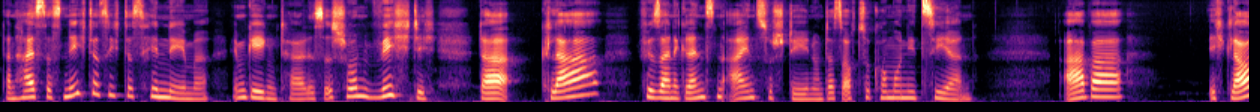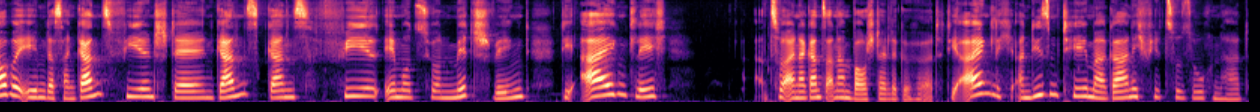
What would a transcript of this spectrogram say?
dann heißt das nicht, dass ich das hinnehme. Im Gegenteil, es ist schon wichtig, da klar für seine Grenzen einzustehen und das auch zu kommunizieren. Aber ich glaube eben, dass an ganz vielen Stellen ganz, ganz viel Emotion mitschwingt, die eigentlich zu einer ganz anderen Baustelle gehört, die eigentlich an diesem Thema gar nicht viel zu suchen hat.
